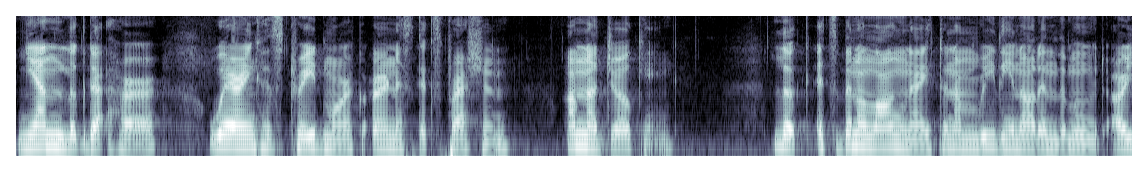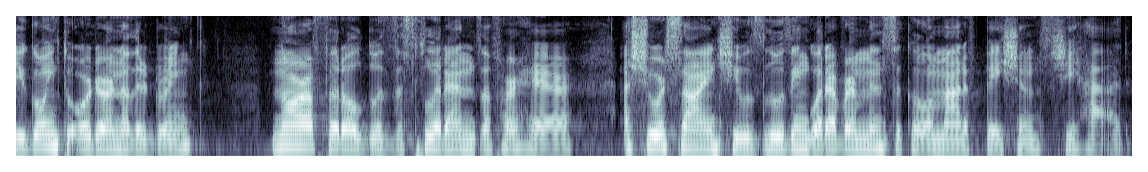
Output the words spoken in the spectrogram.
Yan looked at her, wearing his trademark earnest expression. I'm not joking. Look, it's been a long night and I'm really not in the mood. Are you going to order another drink? Nora fiddled with the split ends of her hair, a sure sign she was losing whatever minuscule amount of patience she had.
